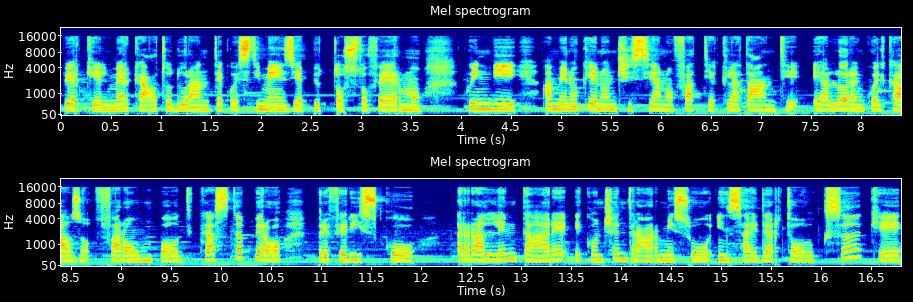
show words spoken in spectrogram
perché il mercato durante questi mesi è piuttosto fermo, quindi a meno che non ci siano fatti eclatanti e allora in quel caso farò un podcast, però preferisco rallentare e concentrarmi su Insider Talks che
